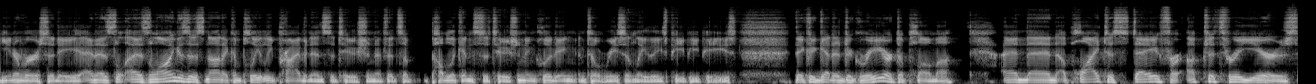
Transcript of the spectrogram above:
university, and as as long as it's not a completely private institution, if it's a public institution, including until recently these PPPs, they could get a degree or diploma, and then apply to stay for up to three years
